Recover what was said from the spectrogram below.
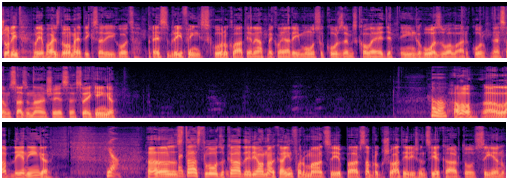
Šorīt Liepājas domē tiks sarīkots preses brīfings, kuru klātienē apmeklē arī mūsu kurzemes kolēģe Inga Ozola, ar kuru esam sazinājušies. Sveiki, Inga! Halo! Halo. Labdien, Inga! Jā. Stāsti lūdzu, kāda ir jaunākā informācija par sabrukušo attīrīšanas iekārtu sienu?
